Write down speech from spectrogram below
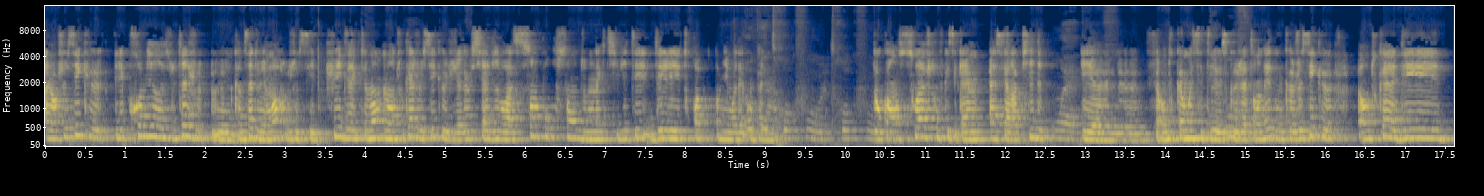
alors je sais que les premiers résultats, je, euh, comme ça de mémoire, je sais plus exactement, mais en tout cas je sais que j'ai réussi à vivre à 100% de mon activité dès les trois premiers mois d'accompagnement. trop cool, trop cool. Donc en soi, je trouve que c'est quand même assez rapide. Ouais. Et euh, en tout cas moi c'était ce que j'attendais. Donc euh, je sais que en tout cas dès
